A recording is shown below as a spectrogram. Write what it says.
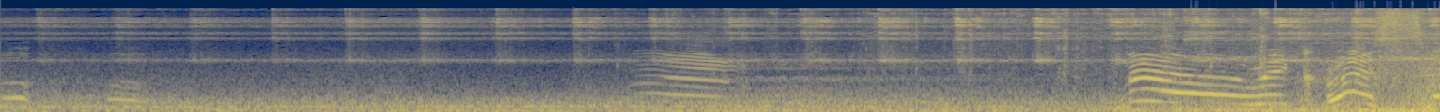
Merry Christmas!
